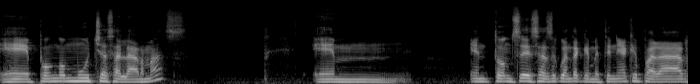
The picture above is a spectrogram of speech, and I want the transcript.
eh, pongo muchas alarmas. Em, entonces, hace cuenta que me tenía que parar,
